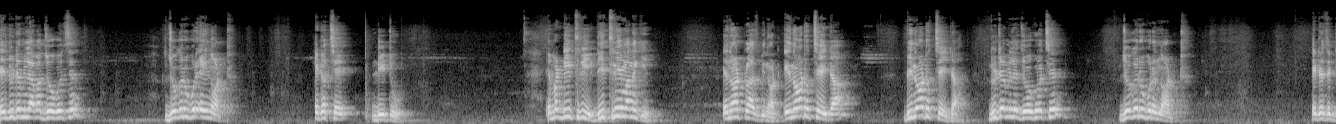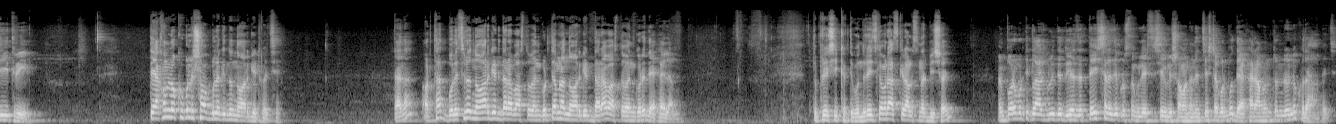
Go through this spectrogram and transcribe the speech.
এই দুইটা মিলে আবার যোগ হয়েছে। যোগের উপরে এই নট এটা হচ্ছে ডি টু এবার ডি থ্রি ডি থ্রি মানে কি? A not plus B not A not হচ্ছে এইটা। বি নট হচ্ছে এইটা। দুইটা মিলে যোগ হয়েছে। যোগের উপরে নট। এটা হচ্ছে ডি থ্রি তো এখন লক্ষ্য করলে সবগুলো কিন্তু নর গেট হয়েছে। তাই না? অর্থাৎ বলেছিল নোয়ার গেট দ্বারা বাস্তবায়ন করতে, আমরা নোয়ার গেট দ্বারা বাস্তবায়ন করে দেখাইলাম। তো প্রিয় শিক্ষার্থী বন্ধুরা, এই ছিল আমার আজকের আলোচনার বিষয়। আমি পরবর্তী ক্লাসগুলিতে দুই হাজার তেইশ সালে যে প্রশ্নগুলি এসেছে সেগুলি সমাধানের চেষ্টা করব। দেখার আমন্ত্রণ রইল। খোদা হাফেজ।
